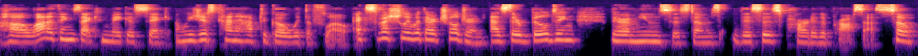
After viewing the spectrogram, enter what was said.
a lot of things that can make us sick, and we just kind of have to go with the flow, especially with our children as they're building their immune systems. This is part of the process. So,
